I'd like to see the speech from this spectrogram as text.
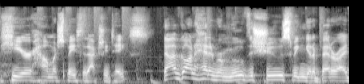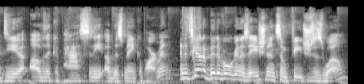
here how much space it actually takes. Now I've gone ahead and removed the shoes so we can get a better idea of the capacity of this main compartment. And it's got a bit of organization and some features as well.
